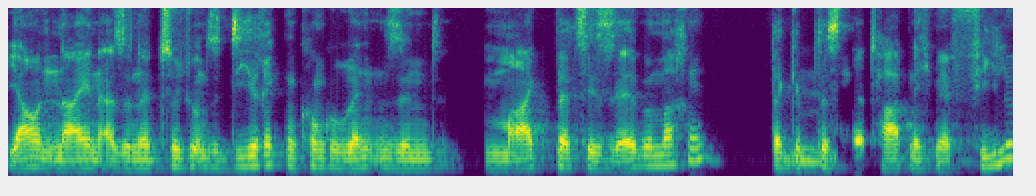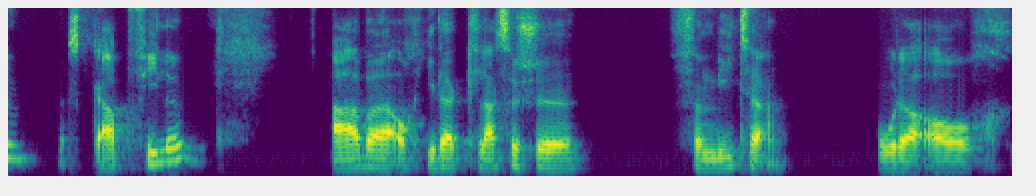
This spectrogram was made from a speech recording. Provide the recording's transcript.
ja und nein. Also natürlich unsere direkten Konkurrenten sind Marktplätze, die selber machen. Da gibt mhm. es in der Tat nicht mehr viele. Es gab viele. Aber auch jeder klassische Vermieter oder auch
